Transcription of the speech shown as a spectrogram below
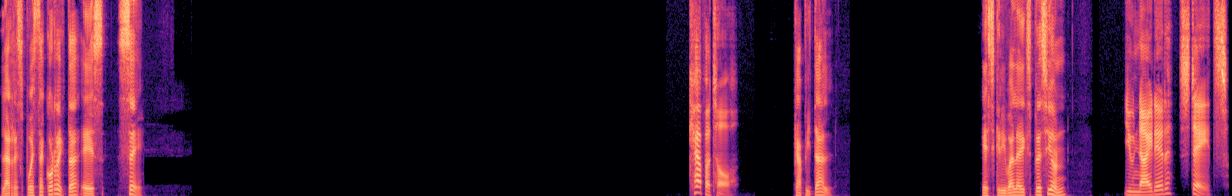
La respuesta correcta es C. capital, capital. Escriba la expresión United States,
